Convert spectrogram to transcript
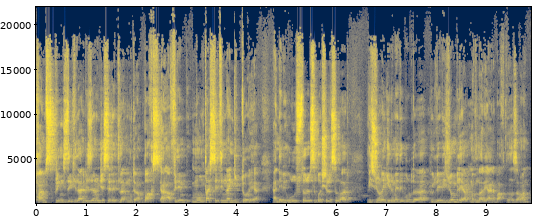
Palm Springs'dekiler bizden önce seyrettiler muhtemelen. Box, yani film montaj setinden gitti oraya. Yani ne bir uluslararası başarısı var. Vizyona girmedi burada. Hülle vizyon bile yapmadılar yani baktığınız zaman.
